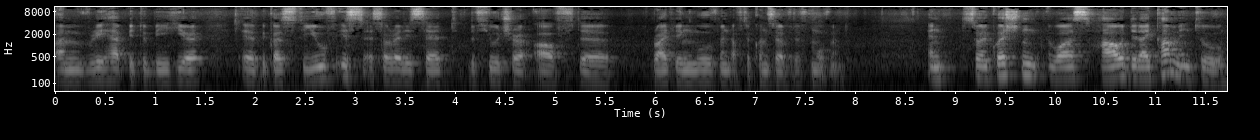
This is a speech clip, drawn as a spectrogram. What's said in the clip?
I'm really happy to be here uh, because the youth is, as already said, the future of the right-wing movement, of the conservative movement. And so the question was, how did I come into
